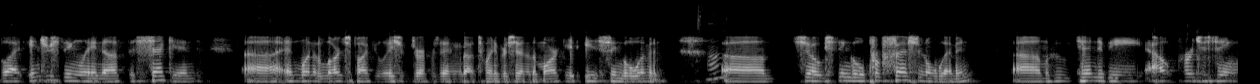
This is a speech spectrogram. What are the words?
but interestingly enough, the second uh, and one of the largest populations, representing about 20% of the market, is single women. Um, so single professional women um, who tend to be out purchasing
